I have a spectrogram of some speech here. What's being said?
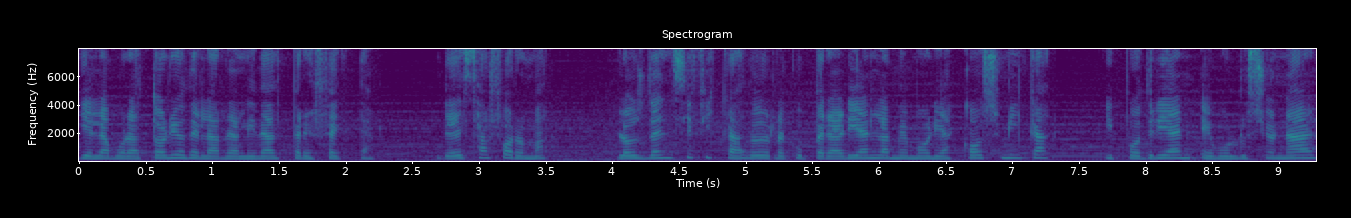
y el laboratorio de la realidad perfecta. De esa forma, los densificados recuperarían la memoria cósmica y podrían evolucionar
